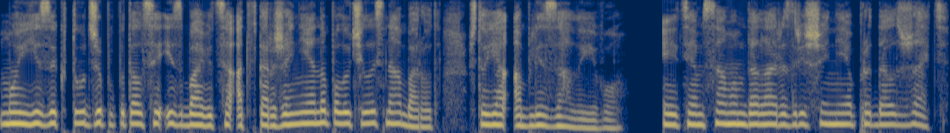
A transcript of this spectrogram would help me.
Мой язык тут же попытался избавиться от вторжения, но получилось наоборот, что я облизала его. И тем самым дала разрешение продолжать.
